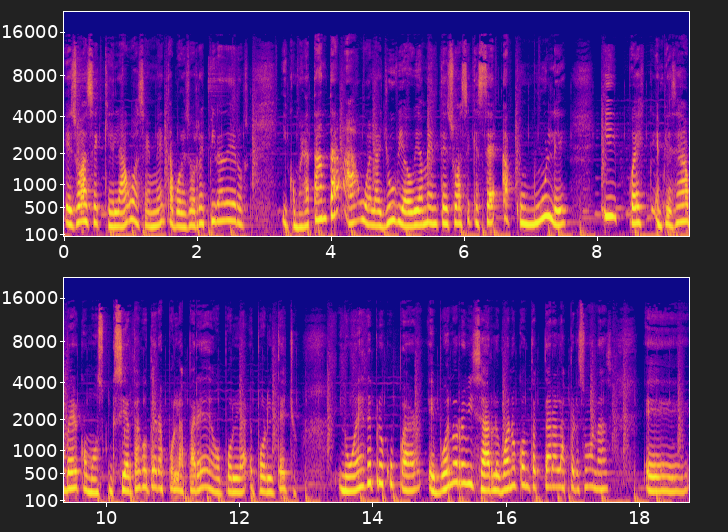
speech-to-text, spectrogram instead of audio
eso hace que el agua se meta por esos respiraderos y como era tanta agua la lluvia, obviamente eso hace que se acumule y pues empieces a ver como ciertas goteras por las paredes o por, la, por el techo. No es de preocupar, es bueno revisarlo, es bueno contactar a las personas eh,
